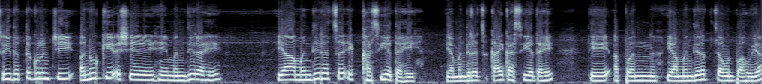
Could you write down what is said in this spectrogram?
श्री दत्तगुरूंची अनोखी असे हे मंदिर आहे. या मंदिराचं एक खासियत आहे. या मंदिराचं काय खासियत आहे? ते आपण या मंदिरात जाऊन पाहूया.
